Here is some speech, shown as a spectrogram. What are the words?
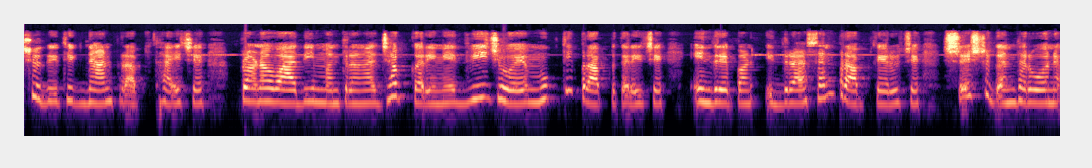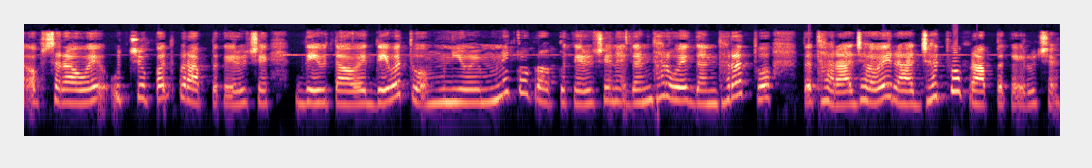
શુદ્ધિથી જ્ઞાન પ્રાપ્ત થાય છે. પ્રણવાદી મંત્રના જપ કરીને દ્વિજોએ મુક્તિ પ્રાપ્ત કરી છે. ઇન્દ્રે પણ ઇદ્રાસન પ્રાપ્ત કર્યું છે. શ્રેષ્ઠ ગંધર્વો અને અપ્સરાઓએ ઉચ્ચ પદ પ્રાપ્ત કર્યું છે. દેવતાઓએ દેવત્વ, મુનિઓએ મુનિત્વ પ્રાપ્ત કર્યું છે અને ગંધર્વોએ ગંધર્વત્વ તથા રાજાઓએ રાજત્વ પ્રાપ્ત કર્યું છે.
